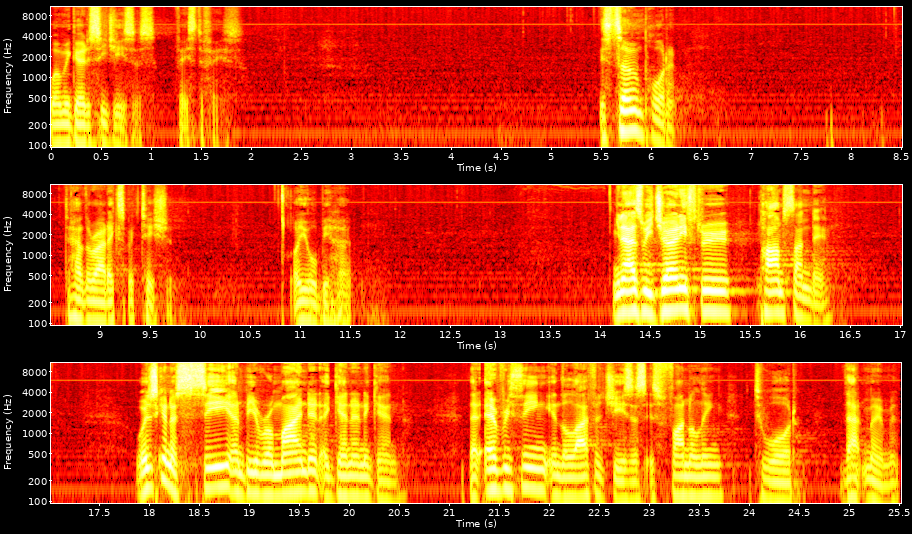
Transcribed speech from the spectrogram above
when we go to see Jesus face to face. It's so important to have the right expectation, or you will be hurt. You know, as we journey through Palm Sunday, we're just going to see and be reminded again and again that everything in the life of Jesus is funneling toward that moment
